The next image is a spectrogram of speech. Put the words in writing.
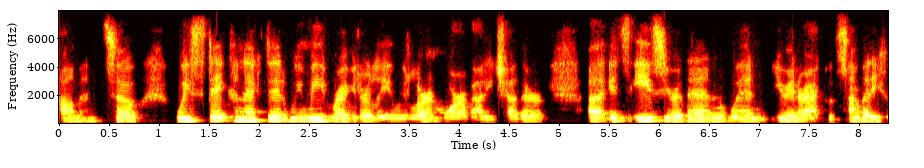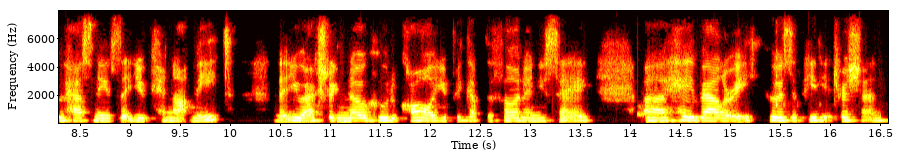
common. So we stay connected, we meet regularly, we learn more about each other. Uh, it's easier than when you interact with somebody who has needs that you cannot meet, that you actually know who to call. You pick up the phone and you say, uh, Hey, Valerie, who is a pediatrician,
